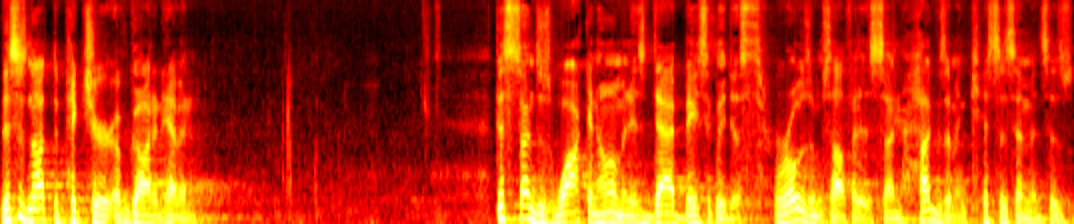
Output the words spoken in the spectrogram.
This is not the picture of God in heaven. This son's just walking home, and his dad basically just throws himself at his son, hugs him, and kisses him, and says,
